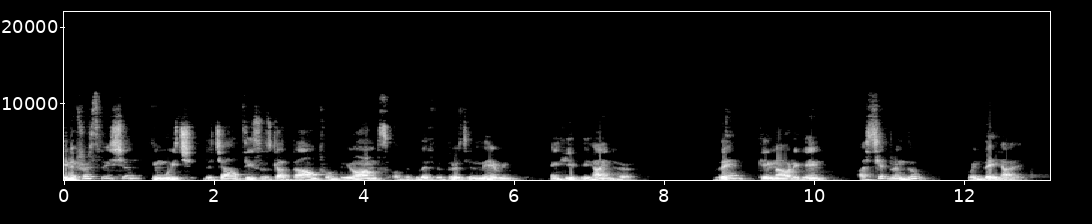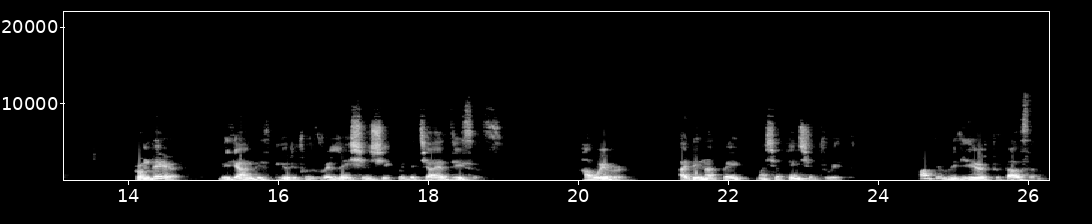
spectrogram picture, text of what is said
in a first vision in which the child Jesus got down from the arms of the Blessed Virgin Mary and hid behind her, then came out again as children do when they hide. From there began this beautiful relationship with the child Jesus. However, I did not pay much attention to it until the year 2000,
